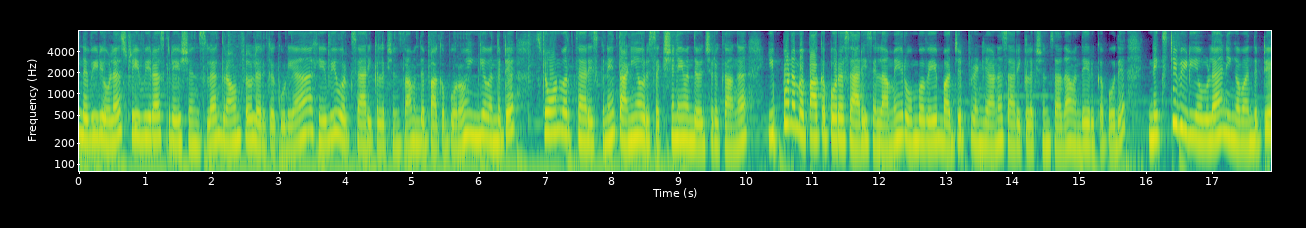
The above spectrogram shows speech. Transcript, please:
இந்த வீடியோவில் ஸ்ரீ வீராஸ் கிரியேஷன்ஸில் கிரவுண்ட் ஃப்ளோரில் இருக்கக்கூடிய ஹெவி ஒர்க் சாரீ கலெக்ஷன்ஸ் தான் வந்து பார்க்க போகிறோம் இங்கே வந்துட்டு ஸ்டோன் ஒர்க் சாரீஸ்க்குன்னே தனியாக ஒரு செக்ஷனே வந்து வச்சுருக்காங்க. இப்போ நம்ம பார்க்க போகிற சாரீஸ் எல்லாமே ரொம்பவே பட்ஜெட் ஃப்ரெண்ட்லியான சாரீ கலெக்ஷன்ஸாக தான் வந்து இருக்க போகுது. நெக்ஸ்ட் வீடியோவில் நீங்கள் வந்துட்டு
